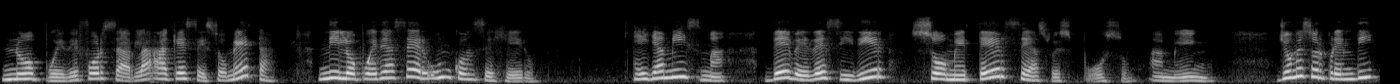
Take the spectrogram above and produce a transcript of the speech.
no puede forzarla a que se someta, ni lo puede hacer un consejero. Ella misma debe decidir someterse a su esposo. Amén. Yo me sorprendí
